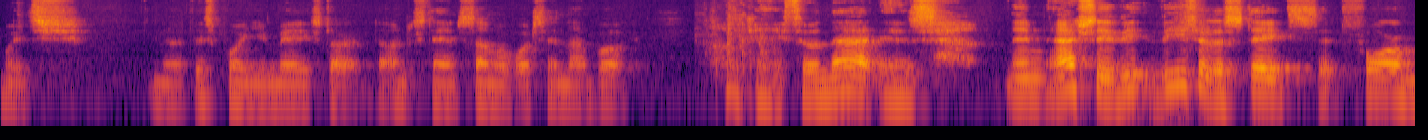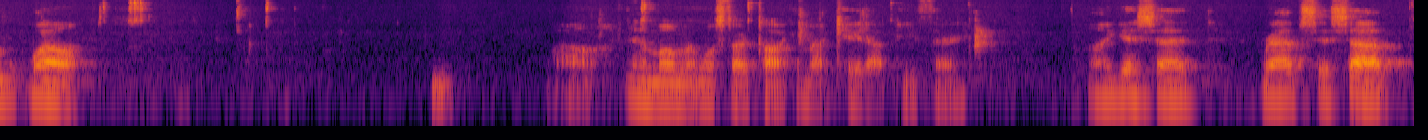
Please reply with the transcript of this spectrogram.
which you know, at this point you may start to understand some of what's in that book. Okay, so that is, and actually the, these are the states that form, well, well, in a moment we'll start talking about K dot P theory. Well, I guess that wraps this up.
